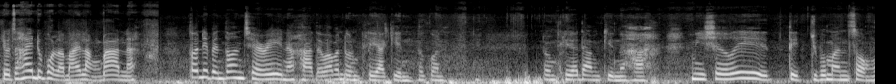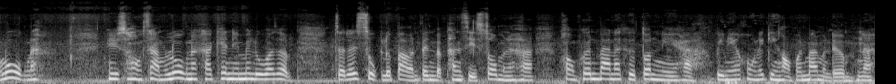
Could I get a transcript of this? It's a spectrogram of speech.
เดี๋ยวจะให้ดูผลไม้หลังบ้านนะ ต้นนี้เป็นต้นเชอรี่นะคะ แต่ว่ามันโดนเพลียกินทุกคนโดนเพลียดำกินนะคะ มีเชอรี่ติดอยู่ประมาณสองลูกนะ มีสองสามลูกนะคะ แค่นี้ไม่รู้ว่าจะจะได้สุกหรือเปล่า มันเป็นแบบพันธุ์สีส้มนะคะ ของเพื่อนบ้านนะคือต้นนี้ค่ะ ปีนี้ก็คงได้กินของเพื่อนบ้านเหมือนเดิมนะ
